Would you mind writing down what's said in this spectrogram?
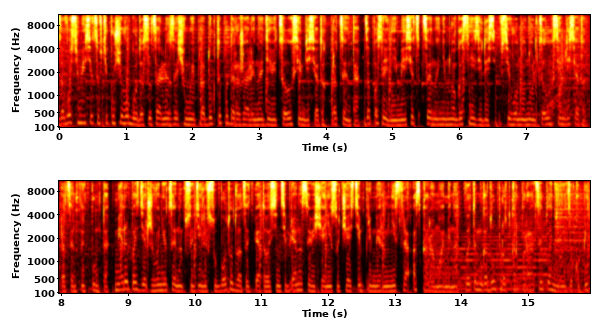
За 8 месяцев текущего года социально значимые продукты подорожали на 9,7%. За последний месяц цены немного снизились, всего на 0,7% пункта. Меры по сдерживанию цен обсудили в субботу 25 сентября на совещании с участием премьер-министра Оскара Мамина. В этом году продкорпорация планирует закупить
